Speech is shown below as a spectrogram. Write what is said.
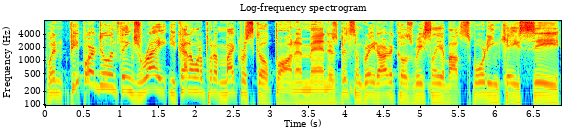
when people are doing things right, you kind of want to put a microscope on them. And there's been some great articles recently about Sporting KC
